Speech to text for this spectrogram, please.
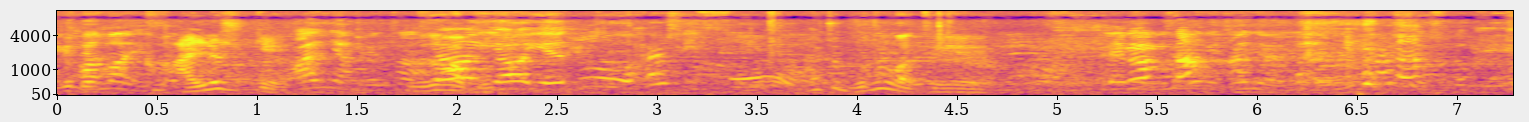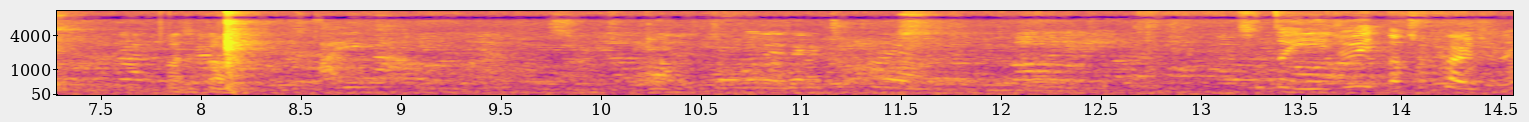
근데 근데 가만히 있어. 그럼 알려줄게. 아니야 괜찮아. 누나가 뭐- 야, 야 얘도 할 수 있어. 할줄 모르는 것 같아. 내가 할까? 아니 아니 할수 있어. 아 됐다. 축하해. 진짜 2주 있다 축하해 주네.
